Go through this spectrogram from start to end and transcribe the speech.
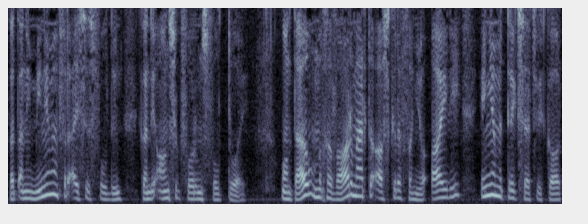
wat aan die minimum vereistes voldoen, kan die aansoekvorms voltooi. Onthou om 'n gewaarmerkte afskrif van jou ID en jou matrieksertifikaat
